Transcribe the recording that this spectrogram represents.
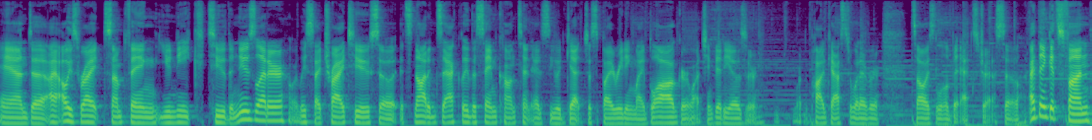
And uh, I always write something unique to the newsletter, or at least I try to. So it's not exactly the same content as you would get just by reading my blog or watching videos or, or the podcast or whatever. It's always a little bit extra. So I think it's fun.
